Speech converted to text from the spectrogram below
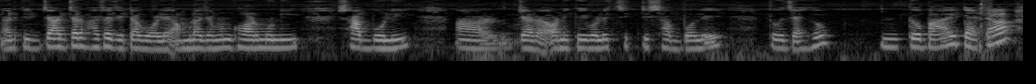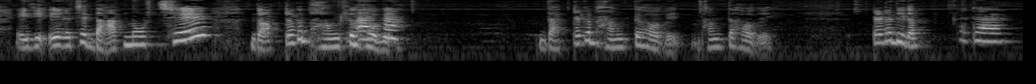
আর কি যার যার ভাষা যেটা বলে। আমরা যেমন ঘরমণি সাপ বলি আর যারা অনেকেই বলে চিকটি সাপ বলে। তো যাই হোক তো বাই টাটা। এই যে এর হচ্ছে দাঁত নড়ছে দাঁতটাকে ভাঙতে হবে। দাঁতটাকে ভাঙতে হবে ভাঙতে হবে। টাটা দিদা। এটা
